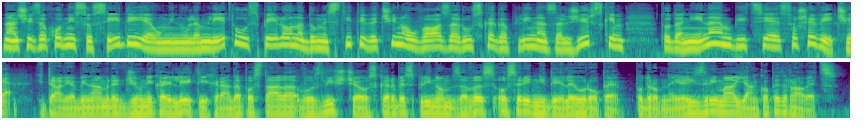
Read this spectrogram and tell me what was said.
Naši zahodni sosedi je v minulem letu uspelo nadomestiti večino uvoza ruskega plina z alžirskim, tudi njene ambicije so še večje. Italija bi namreč že v nekaj letih rada postala vozlišče oskrbe s plinom za vse osrednji del Evrope. Podrobneje iz Rima Janko Petrovec.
